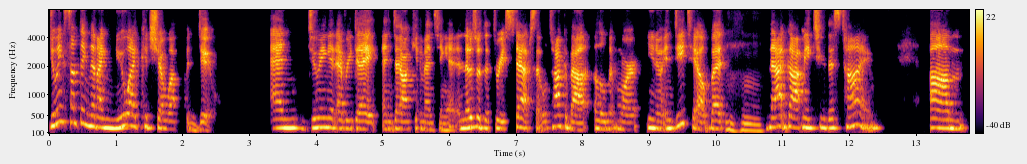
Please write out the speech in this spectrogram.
doing something that I knew I could show up and do and doing it every day and documenting it and those are the three steps that we'll talk about a little bit more you know in detail but mm-hmm. that got me to this time um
